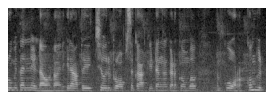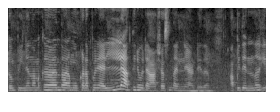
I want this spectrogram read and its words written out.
റൂമിൽ തന്നെ ഉണ്ടാവും കേട്ടോ. എനിക്ക് രാത്രി ഇച്ച് ഒരു ഡ്രോപ്സ് ഒക്കെ ആക്കിയിട്ട് അങ്ങ് കിടക്കുമ്പോൾ നമുക്ക് ഉറക്കം കിട്ടും. പിന്നെ നമുക്ക് എന്താ മൂക്കടപ്പിന് എല്ലാത്തിനും ഒരു ആശ്വാസം തന്നെയാണ് ഇത്. അപ്പോൾ ഇതെന്ന് ഈ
